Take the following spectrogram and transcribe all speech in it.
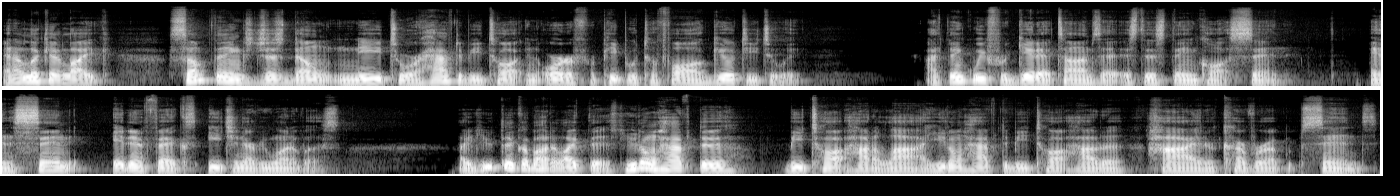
And I look at it like some things just don't need to or have to be taught in order for people to fall guilty to it. I think we forget at times that it's this thing called sin. And sin, it infects each and every one of us. Like you think about it like this you don't have to be taught how to lie. You don't have to be taught how to hide or cover up sins.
